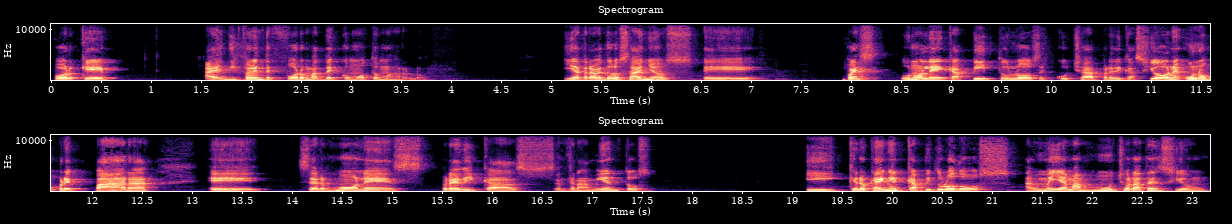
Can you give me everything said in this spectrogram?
porque hay diferentes formas de cómo tomarlo y a través de los años, eh, pues uno lee capítulos, escucha predicaciones, uno prepara eh, sermones, prédicas, entrenamientos. Y creo que en el capítulo 2, a mí me llama mucho la atención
